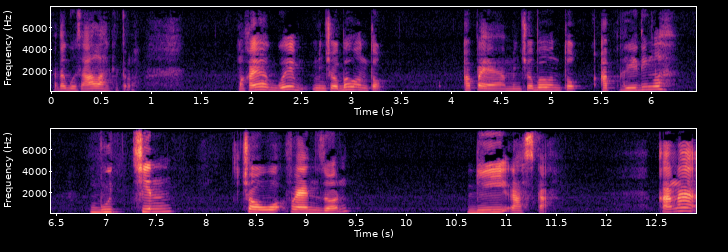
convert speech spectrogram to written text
kata gue salah gitu loh. Makanya gue mencoba untuk apa ya mencoba untuk upgrading lah bucin cowok friendzone di Raska. Karena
